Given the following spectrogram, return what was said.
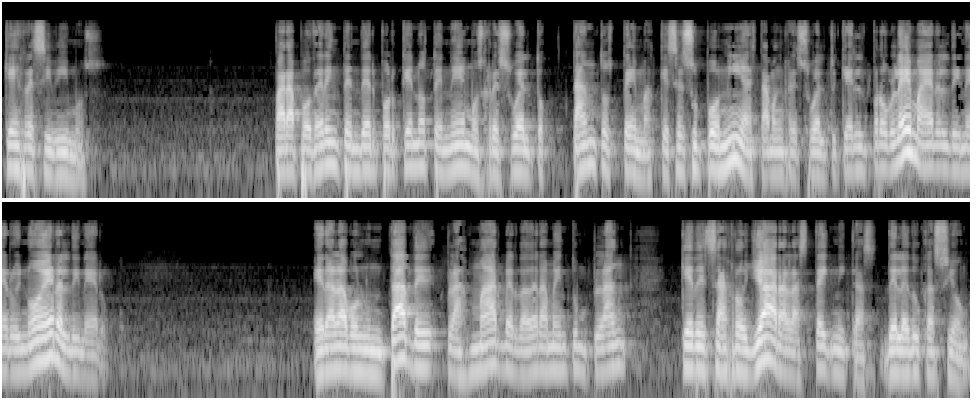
qué recibimos para poder entender por qué no tenemos resueltos tantos temas que se suponía estaban resueltos y que el problema era el dinero y no era el dinero. Era la voluntad de plasmar verdaderamente un plan que desarrollara las técnicas de la educación,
